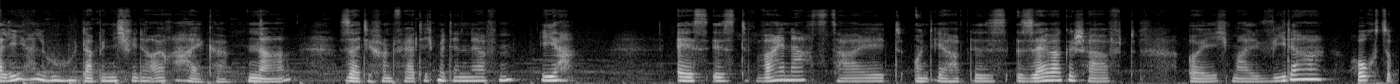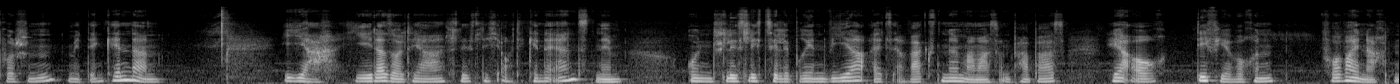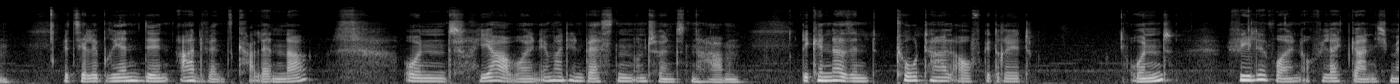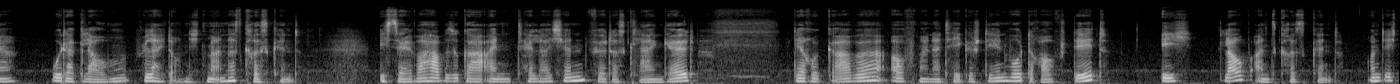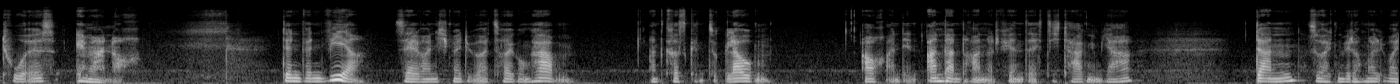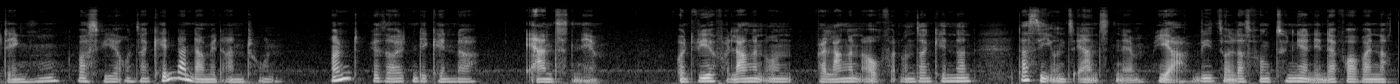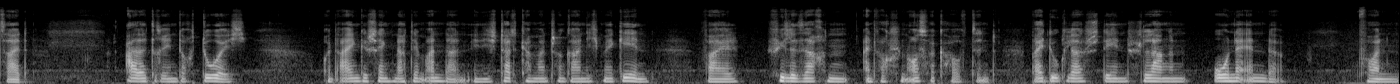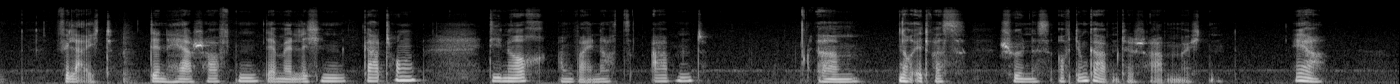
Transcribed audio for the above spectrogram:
Hallo, da bin ich wieder, eure Heike. Na, seid ihr schon fertig mit den Nerven? Ja. Es ist Weihnachtszeit und ihr habt es selber geschafft, euch mal wieder hochzupuschen mit den Kindern. Ja, jeder sollte ja schließlich auch die Kinder ernst nehmen. Und schließlich zelebrieren wir als erwachsene Mamas und Papas ja auch die vier Wochen vor Weihnachten. Wir zelebrieren den Adventskalender und ja, wollen immer den besten und schönsten haben. Die Kinder sind total aufgedreht und viele wollen auch vielleicht gar nicht mehr oder glauben vielleicht auch nicht mehr an das Christkind. Ich selber habe sogar ein Tellerchen für das Kleingeld der Rückgabe auf meiner Theke stehen, wo drauf steht, ich glaube ans Christkind und ich tue es immer noch. Denn wenn wir selber nicht mehr die Überzeugung haben, ans Christkind zu glauben, auch an den anderen 364 Tagen im Jahr, dann sollten wir doch mal überdenken, was wir unseren Kindern damit antun. Und wir sollten die Kinder ernst nehmen. Und wir verlangen, un, verlangen auch von unseren Kindern, dass sie uns ernst nehmen. Ja, wie soll das funktionieren in der Vorweihnachtszeit? Alle drehen doch durch und ein Geschenk nach dem anderen. In die Stadt kann man schon gar nicht mehr gehen, weil viele Sachen einfach schon ausverkauft sind. Bei Douglas stehen Schlangen ohne Ende von vielleicht den Herrschaften der männlichen Gattung, die noch am Weihnachtsabend ähm, noch etwas Schönes auf dem Gabentisch haben möchten. Ja,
